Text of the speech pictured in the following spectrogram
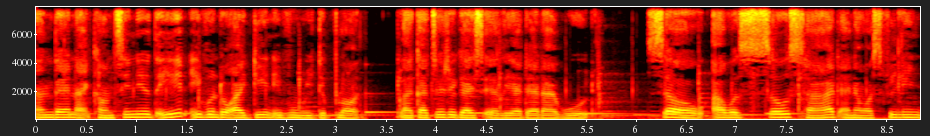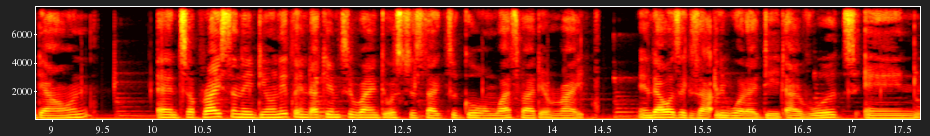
and then I continued it even though I didn't even read the plot. Like I told you guys earlier that I would. So I was so sad and I was feeling down and surprisingly, the only thing that came to mind was just like to go on Wattpad and write. And that was exactly what I did. I wrote and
